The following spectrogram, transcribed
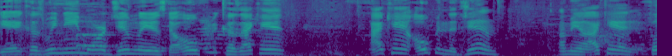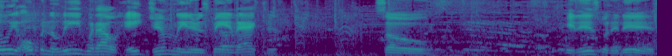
Yeah, because we need more gym leaders to open. Because I can't, I can't open the gym. I mean, I can't fully open the league without eight gym leaders being active. So it is what it is.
